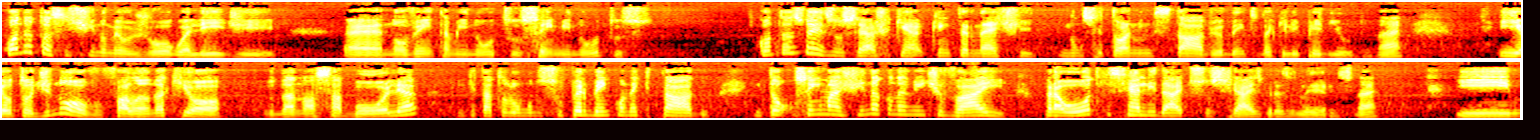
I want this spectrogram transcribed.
quando eu estou assistindo o meu jogo ali de é, 90 minutos, 100 minutos, quantas vezes você acha que a, que a internet não se torna instável dentro daquele período, né? E eu tô de novo falando aqui, ó, da nossa bolha em que está todo mundo super bem conectado. Então, você imagina quando a gente vai para outras realidades sociais brasileiras, né? E,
